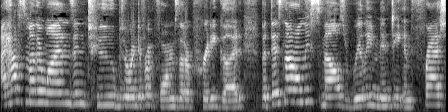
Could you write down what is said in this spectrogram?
I have some other ones in tubes or in different forms that are pretty good, but this not only smells really minty and fresh,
